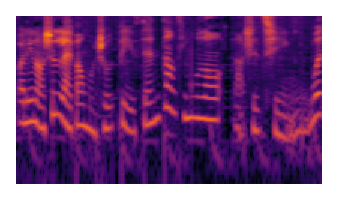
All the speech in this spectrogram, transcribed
万林老师来帮我们出第三道题目喽。老师，请问，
